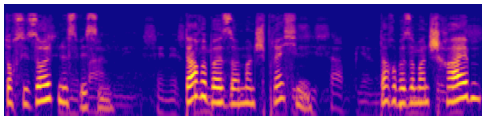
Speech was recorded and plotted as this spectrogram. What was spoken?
Doch sie sollten es wissen. Darüber soll man sprechen, darüber soll man schreiben,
